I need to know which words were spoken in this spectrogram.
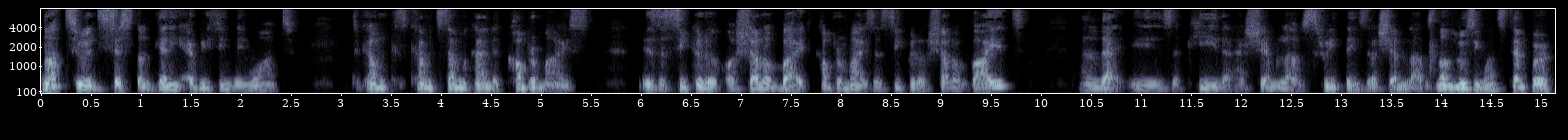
not to insist on getting everything they want, to come come to some kind of compromise is the secret of, of shalom bayit. Compromise is the secret of shalom bayit, and that is a key that Hashem loves. Three things that Hashem loves: not losing one's temper,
